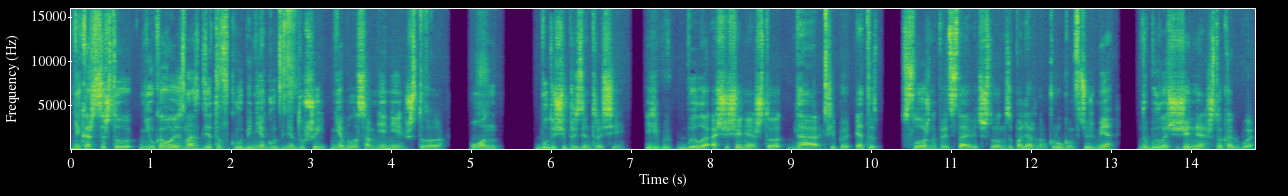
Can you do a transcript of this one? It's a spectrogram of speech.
Мне кажется, что ни у кого из нас где-то в глубине, глубине души не было сомнений, что он будущий президент России. И было ощущение, что да, типа, это сложно представить, что он за полярным кругом в тюрьме, но было ощущение, что как бы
